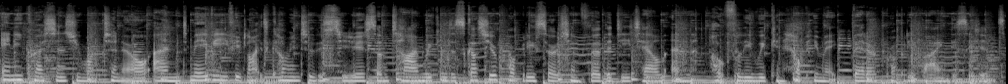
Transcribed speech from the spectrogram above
any questions you want to know. And maybe if you'd like to come into the studio sometime, we can discuss your property search in further detail and hopefully we can help you make better property buying decisions.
